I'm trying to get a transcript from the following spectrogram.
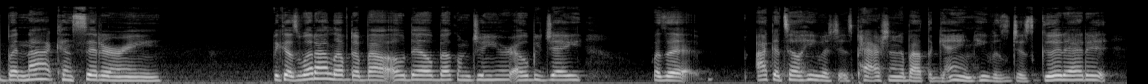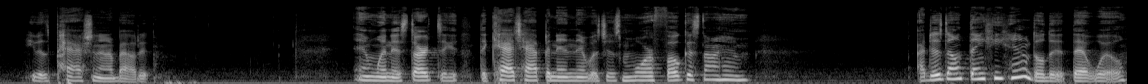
But not considering because what I loved about Odell Beckham Jr., OBJ, was that I could tell he was just passionate about the game. He was just good at it. He was passionate about it. And when it started to the catch happening, it was just more focused on him. I just don't think he handled it that well.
